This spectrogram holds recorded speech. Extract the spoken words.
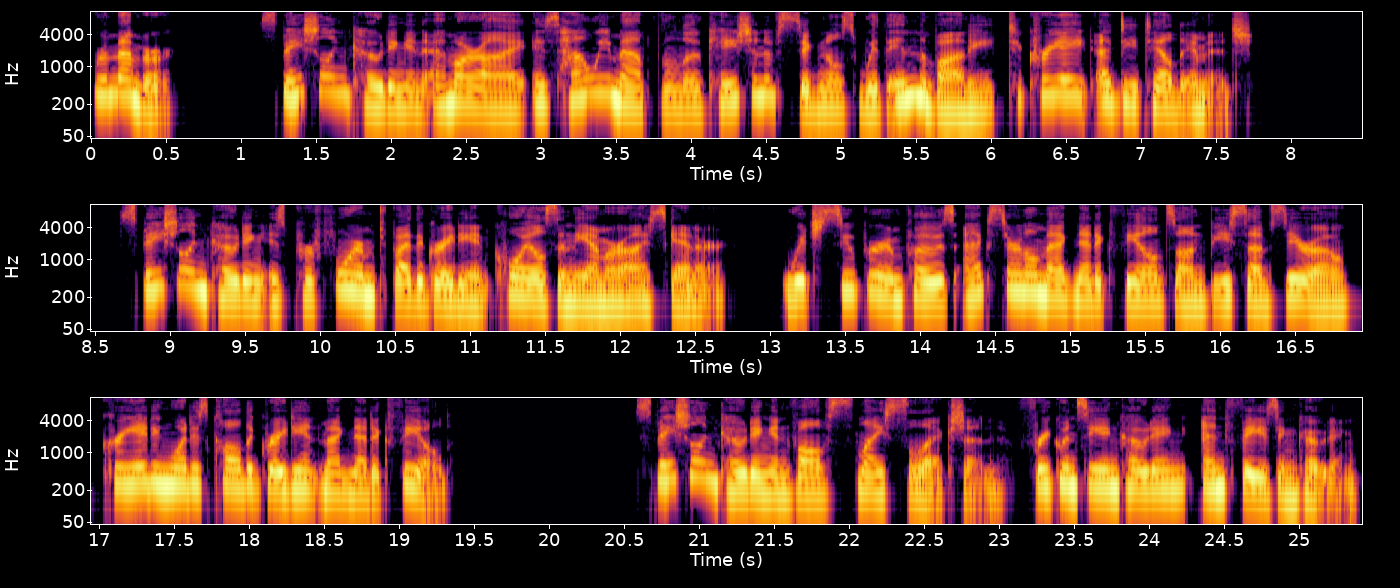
Remember, spatial encoding in MRI is how we map the location of signals within the body to create a detailed image. Spatial encoding is performed by the gradient coils in the MRI scanner, which superimpose external magnetic fields on B sub 0, creating what is called a gradient magnetic field. Spatial encoding involves slice selection, frequency encoding, and phase encoding.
